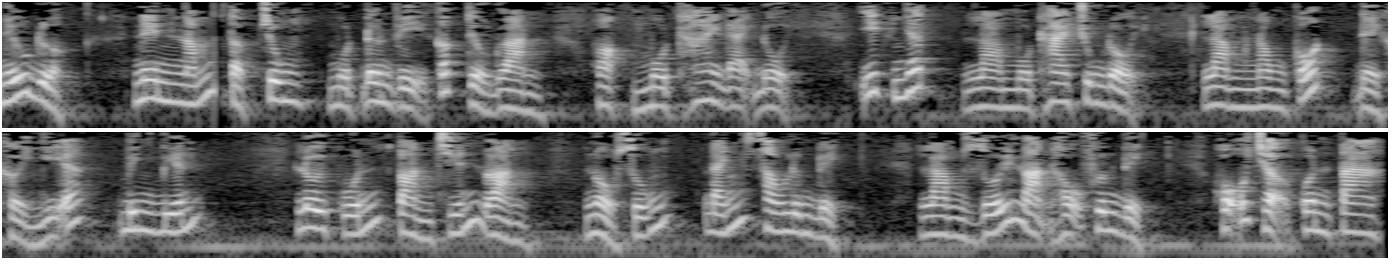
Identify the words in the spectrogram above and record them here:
Nếu được, nên nắm tập trung một đơn vị cấp tiểu đoàn hoặc một hai đại đội, ít nhất là một hai trung đội, làm nòng cốt để khởi nghĩa, binh biến, lôi cuốn toàn chiến đoàn, nổ súng, đánh sau lưng địch, làm rối loạn hậu phương địch, hỗ trợ quân ta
